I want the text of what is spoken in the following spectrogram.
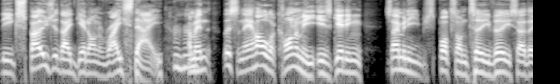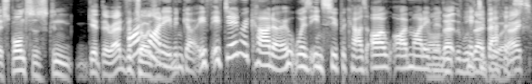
the exposure they'd get on race day. I mean, listen, their whole economy is getting so many spots on TV, so their sponsors can get their advertising. I might even go. If, if Dan Ricciardo was in supercars, I, I might Oh, even that- would head to that do it, eh? Bathurst.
